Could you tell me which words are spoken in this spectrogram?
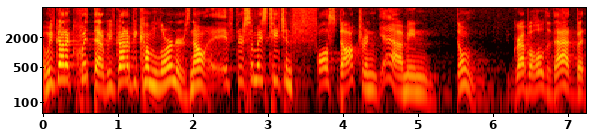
And we've got to quit that. We've got to become learners. Now, if there's somebody's teaching false doctrine, yeah, I mean, don't grab a hold of that, but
